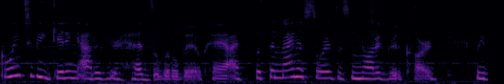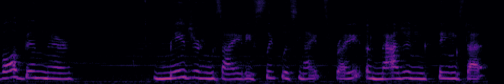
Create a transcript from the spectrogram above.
going to be getting out of your heads a little bit, okay? I, with the Nine of Swords, it's not a good card. We've all been there major anxiety, sleepless nights, right? Imagining things that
